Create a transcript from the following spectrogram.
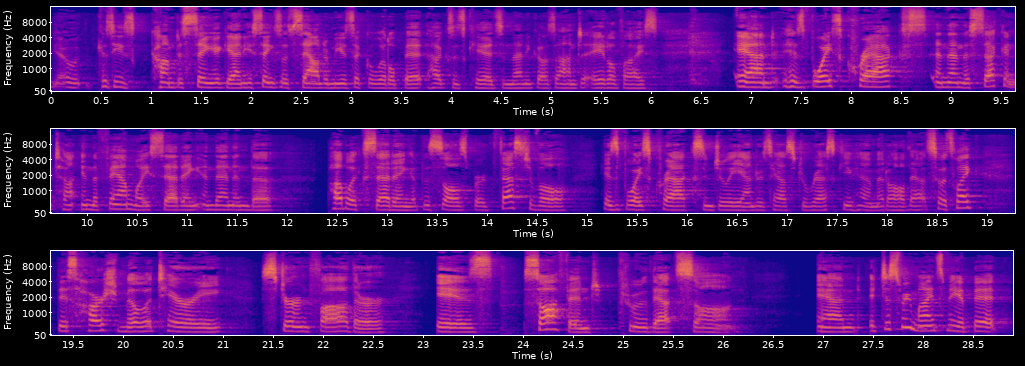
You know, because he's come to sing again. He sings the sound of music a little bit, hugs his kids, and then he goes on to Edelweiss. And his voice cracks, and then the second time in the family setting, and then in the public setting at the Salzburg Festival, his voice cracks, and Julie Andrews has to rescue him and all that. So it's like this harsh military, stern father is softened through that song. And it just reminds me a bit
